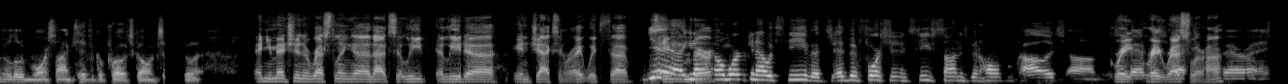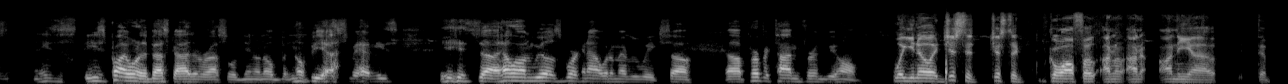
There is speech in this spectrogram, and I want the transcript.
a little more scientific approach going to it. And you mentioned the wrestling uh, that's elite, elite uh, in Jackson, right? With uh, yeah, you know, I'm working out with Steve. It's, it's been fortunate. Steve's son has been home from college. Um, great, great wrestler, huh? And, and, he's he's probably one of the best guys I've wrestled. You know, no no BS, man. He's he's uh, hell on wheels working out with him every week. So uh, perfect timing for him to be home. Well, you know, just to just to go off on on on the uh, the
